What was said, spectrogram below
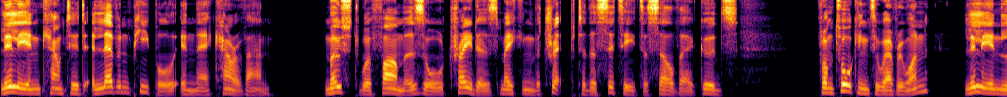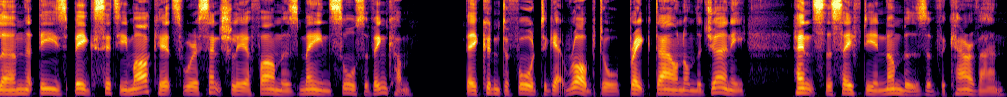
Lillian counted eleven people in their caravan. Most were farmers or traders making the trip to the city to sell their goods. From talking to everyone, Lillian learned that these big city markets were essentially a farmer's main source of income. They couldn't afford to get robbed or break down on the journey, hence the safety in numbers of the caravan.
